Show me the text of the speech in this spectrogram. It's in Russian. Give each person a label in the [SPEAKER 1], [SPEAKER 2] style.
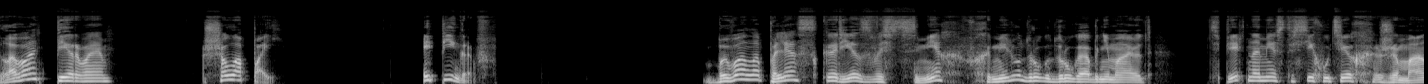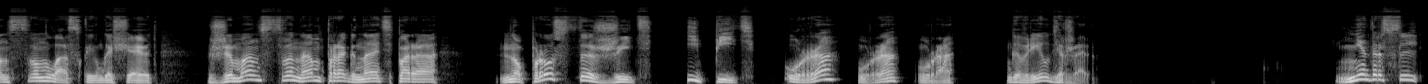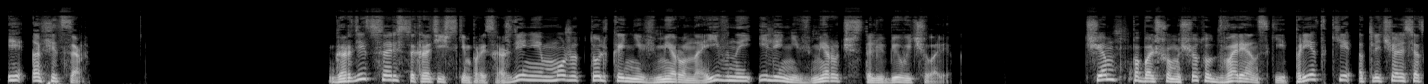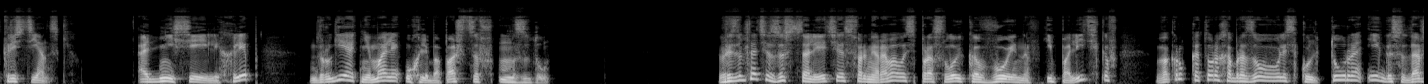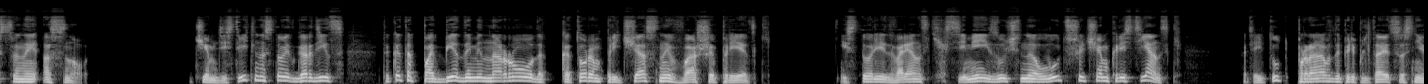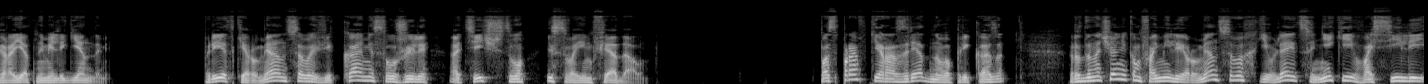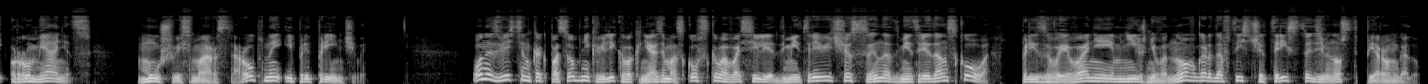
[SPEAKER 1] Глава первая. Шалопай. Эпиграф. Бывало пляска, резвость, смех, в хмелю друг друга обнимают. Теперь на место сих утех жеманством лаской угощают. Жеманство нам прогнать пора, но просто жить и пить. Ура, ура, ура. Гавриил Державин. Недоросль и офицер. Гордиться аристократическим происхождением может только не в меру наивный или не в меру честолюбивый человек. Чем, по большому счету, дворянские предки отличались от крестьянских? Одни сеяли хлеб, другие отнимали у хлебопашцев мзду. В результате за столетия сформировалась прослойка воинов и политиков, вокруг которых образовывались культура и государственные основы. Чем действительно стоит гордиться – так это победами народа, к которым причастны ваши предки. Истории дворянских семей изучены лучше, чем крестьянских, хотя и тут правда переплетается с невероятными легендами. Предки Румянцева веками служили отечеству и своим феодалам. По справке разрядного приказа, родоначальником фамилии Румянцевых является некий Василий Румянец, муж весьма расторопный и предприимчивый. Он известен как пособник великого князя московского Василия Дмитриевича, сына Дмитрия Донского, при завоевании им Нижнего Новгорода в 1391 году.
